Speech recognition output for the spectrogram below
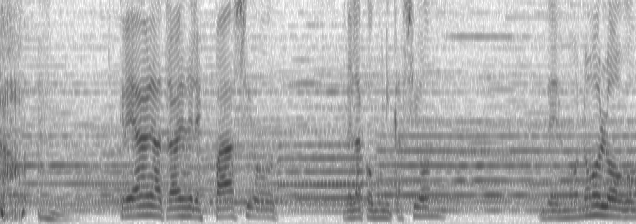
Crear a través del espacio de la comunicación, del monólogo,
